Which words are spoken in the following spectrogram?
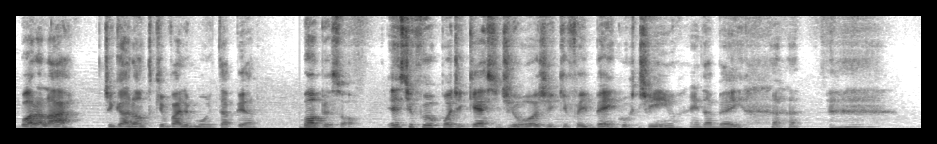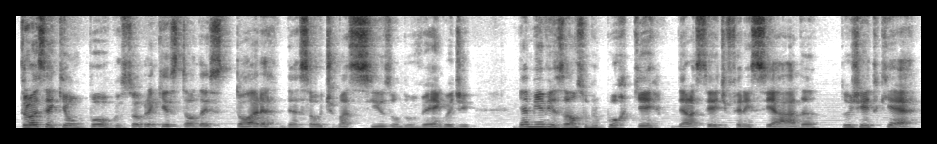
Bora lá te garanto que vale muito a pena. Bom, pessoal, este foi o podcast de hoje, que foi bem curtinho, ainda bem. Trouxe aqui um pouco sobre a questão da história dessa última season do Vanguard e a minha visão sobre o porquê dela ser diferenciada do jeito que é.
